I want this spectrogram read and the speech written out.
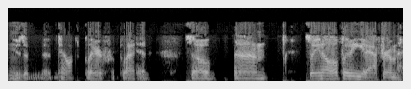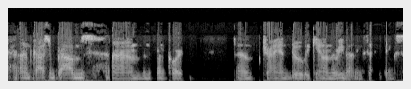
he was a, a talented player from Flathead. So, um, so, you know, hopefully we can get after him, um, cause some problems, um, in the front court, um, try and do what we can on the rebounding side of things.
